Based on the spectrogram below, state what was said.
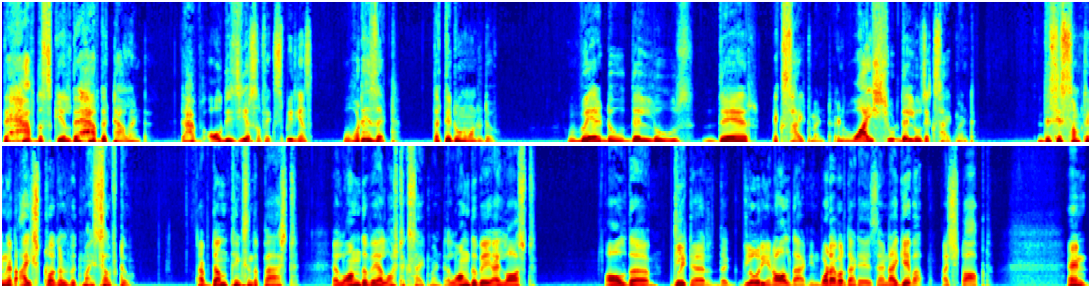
They have the skill, they have the talent, they have all these years of experience. What is it that they don't want to do? Where do they lose their excitement? And why should they lose excitement? This is something that I struggle with myself too. I've done things in the past along the way, I lost excitement. Along the way, I lost all the glitter, the glory, and all that in whatever that is. And I gave up. I stopped. And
